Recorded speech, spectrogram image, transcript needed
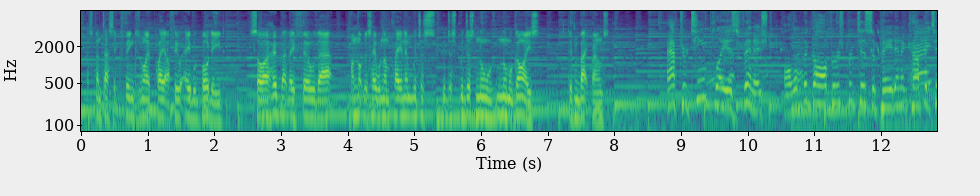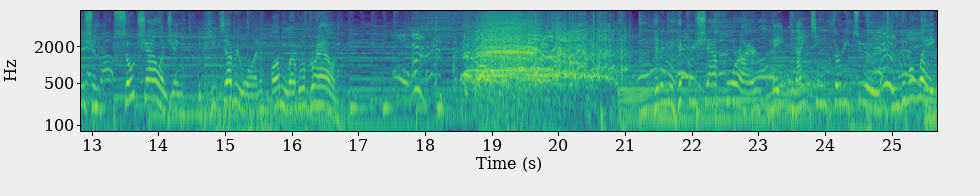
a, a fantastic thing, because when I play, I feel able-bodied. So I hope that they feel that I'm not disabled when I'm playing them. We're just we're just we're just normal normal guys, different backgrounds. After team play is finished, all of the golfers participate in a competition so challenging it keeps everyone on level ground hitting the Hickory Shaft 4 iron made 1932 into a lake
